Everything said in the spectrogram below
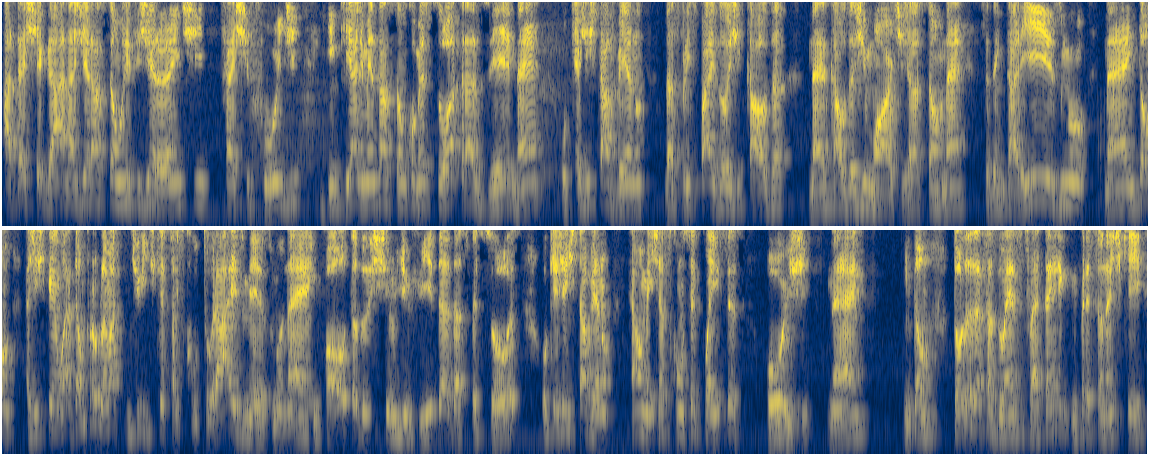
até chegar na geração refrigerante, fast food, em que a alimentação começou a trazer né, o que a gente está vendo das principais hoje causa, né, causas de morte, geração, né, sedentarismo, né, então a gente tem até um problema de, de, questões culturais mesmo, né, em volta do estilo de vida das pessoas, o que a gente está vendo realmente as consequências hoje, né, então, todas essas doenças, foi até impressionante que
